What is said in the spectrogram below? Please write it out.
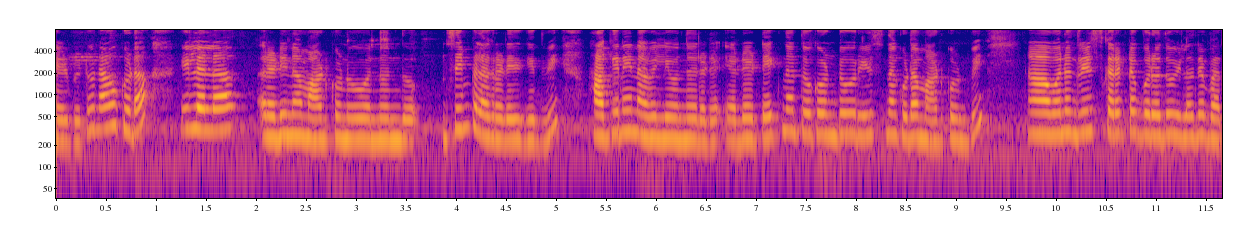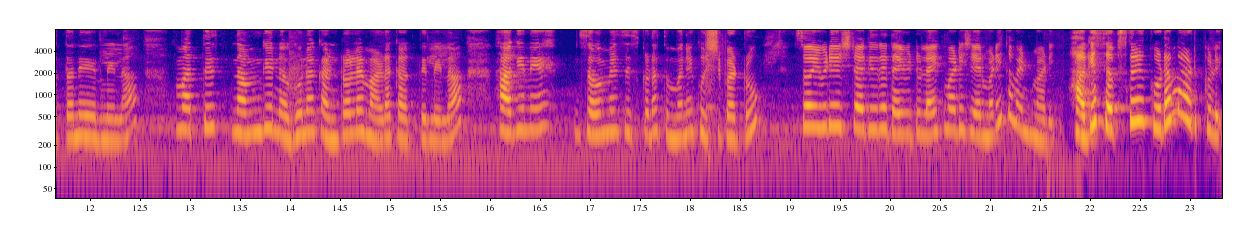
ಹೇಳಿಬಿಟ್ಟು ನಾವು ಕೂಡ ಇಲ್ಲೆಲ್ಲ ರೆಡಿನ ಮಾಡಿಕೊಂಡು ಒಂದೊಂದು ಸಿಂಪಲಾಗಿ ರೆಡಿ ಆಗಿದ್ವಿ. ಹಾಗೆಯೇ ನಾವಿಲ್ಲಿ ಒಂದು ಎರಡು ಟೇಕ್ನ ತೊಗೊಂಡು ರೀಲ್ಸ್ನ ಕೂಡ ಮಾಡ್ಕೊಂಡ್ವಿ. ಒಂದೊಂದು ರೀಲ್ಸ್ ಕರೆಕ್ಟಾಗಿ ಬರೋದು ಇಲ್ಲಾಂದರೆ ಬರ್ತಾನೆ ಇರಲಿಲ್ಲ. ಮತ್ತು ನಮಗೆ ನಗುನ ಕಂಟ್ರೋಲೇ ಮಾಡೋಕ್ಕಾಗ್ತಿರ್ಲಿಲ್ಲ ಹಾಗೆಯೇ ಸೌಮ್ಯಸಿಸ್ ಕೂಡ ತುಂಬಾ ಖುಷಿಪಟ್ಟರು ಸೊ ಈ ವಿಡಿಯೋ ಇಷ್ಟ ಆಗಿದ್ರೆ ದಯವಿಟ್ಟು ಲೈಕ್ ಮಾಡಿ ಶೇರ್ ಮಾಡಿ ಕಮೆಂಟ್ ಮಾಡಿ. ಹಾಗೆ ಸಬ್ಸ್ಕ್ರೈಬ್ ಕೂಡ ಮಾಡ್ಕೊಳ್ಳಿ.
